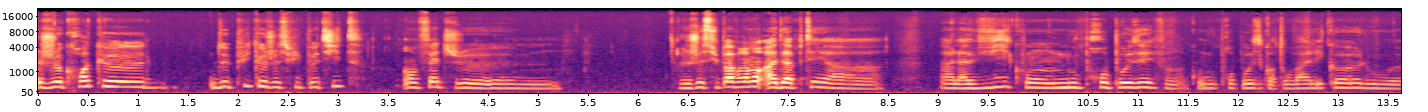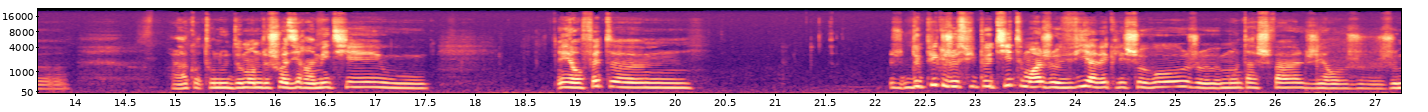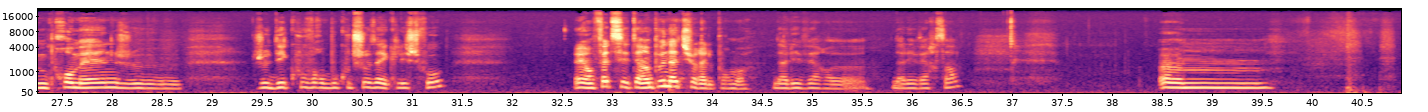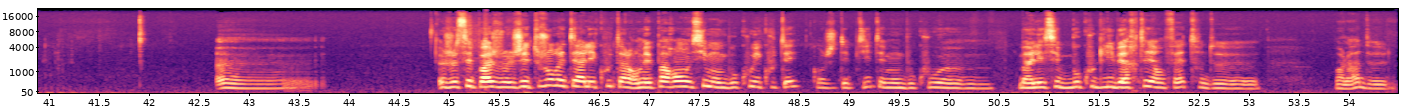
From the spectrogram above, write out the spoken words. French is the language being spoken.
je crois que depuis que je suis petite, en fait, je je suis pas vraiment adaptée à, à la vie qu'on nous proposait, qu'on nous propose quand on va à l'école ou euh, quand on nous demande de choisir un métier ou et en fait. Euh, depuis que je suis petite, moi, je vis avec les chevaux, je monte à cheval, je, me promène, je, découvre beaucoup de choses avec les chevaux. Et en fait, c'était un peu naturel pour moi d'aller vers, euh, d'aller vers ça. Euh, euh, je sais pas, j'ai toujours été à l'écoute. Alors mes parents aussi m'ont beaucoup écouté quand j'étais petite et m'ont beaucoup m'a laissé beaucoup de liberté en fait de voilà de,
